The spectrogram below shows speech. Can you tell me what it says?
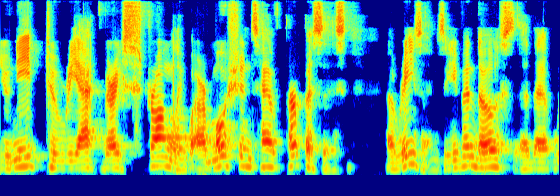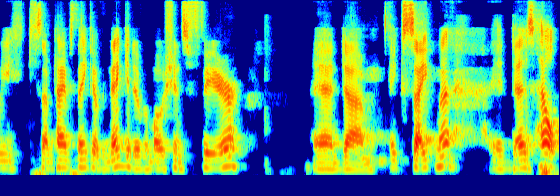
You need to react very strongly. Our emotions have purposes, uh, reasons, even those uh, that we sometimes think of negative emotions, fear and um, excitement. It does help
